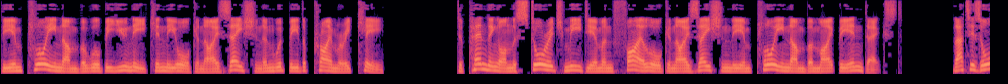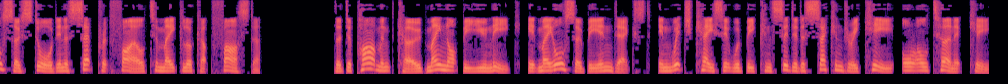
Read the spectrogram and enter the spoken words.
The employee number will be unique in the organization and would be the primary key. Depending on the storage medium and file organization the employee number might be indexed, that is also stored in a separate file to make lookup faster. The department code may not be unique, it may also be indexed, in which case it would be considered a secondary key, or alternate key.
